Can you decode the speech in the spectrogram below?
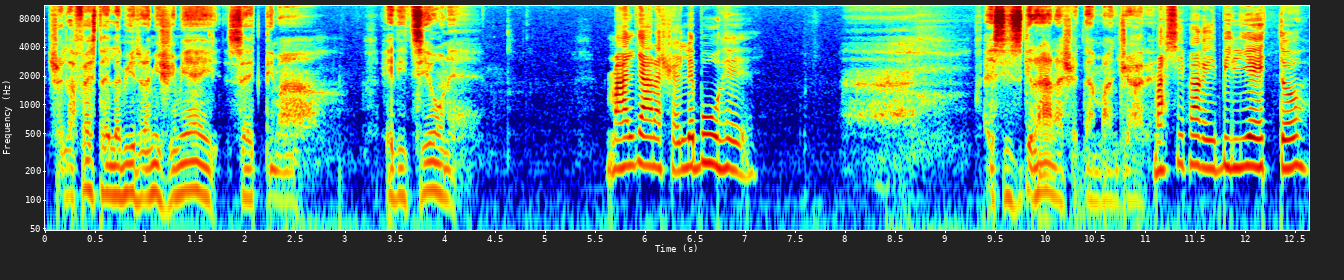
C'è la festa della birra, amici miei, settima edizione. Magliana c'è le buche, E si sgrana, c'è da mangiare. ma si paga il biglietto?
